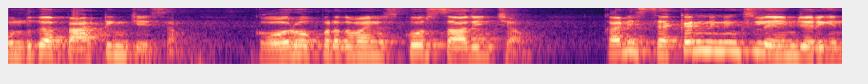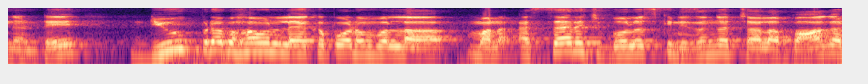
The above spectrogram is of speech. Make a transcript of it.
ముందుగా బ్యాటింగ్ చేశాం. గౌరవప్రదమైన స్కోర్ సాధించాం. కానీ సెకండ్ ఇన్నింగ్స్లో ఏం జరిగిందంటే డ్యూ ప్రభావం లేకపోవడం వల్ల మన ఎస్ఆర్హెచ్ బౌలర్స్కి నిజంగా చాలా బాగా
